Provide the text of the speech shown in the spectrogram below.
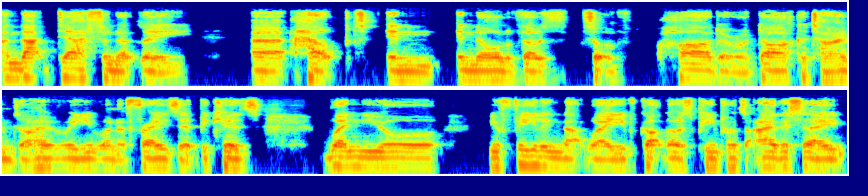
and that definitely uh, helped in in all of those sort of harder or darker times or however you want to phrase it because when you're you're feeling that way you've got those people to either say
